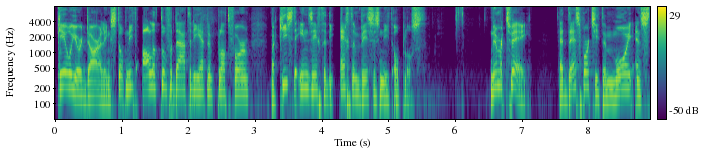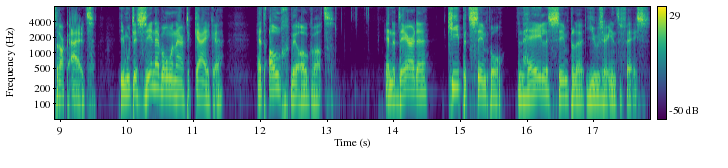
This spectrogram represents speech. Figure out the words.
Kill your darling. Stop niet alle toffe data die je hebt in het platform, maar kies de inzichten die echt een business niet oplost. Nummer 2. Het dashboard ziet er mooi en strak uit. Je moet er zin hebben om er naar te kijken. Het oog wil ook wat. En de derde, keep it simple. Een hele simpele user interface.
